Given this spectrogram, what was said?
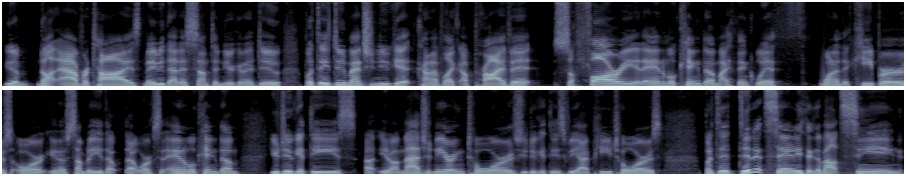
you know not advertised maybe that is something you're going to do but they do mention you get kind of like a private safari at Animal Kingdom I think with one of the keepers or you know somebody that, that works at Animal Kingdom. You do get these uh, you know Imagineering tours you do get these VIP tours but it didn't say anything about seeing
